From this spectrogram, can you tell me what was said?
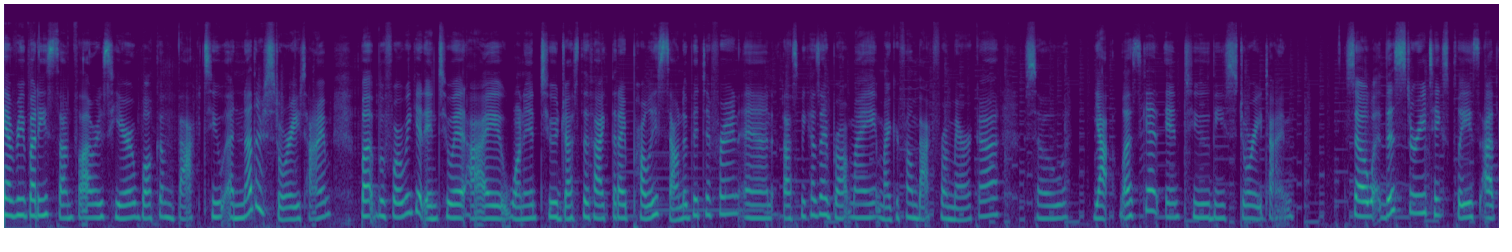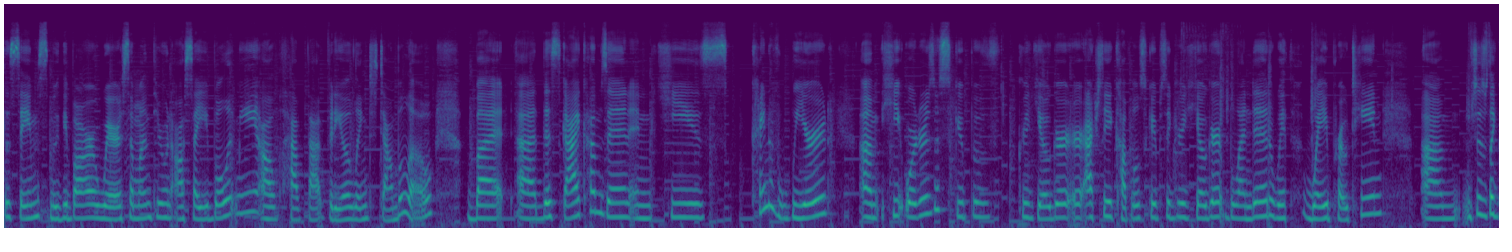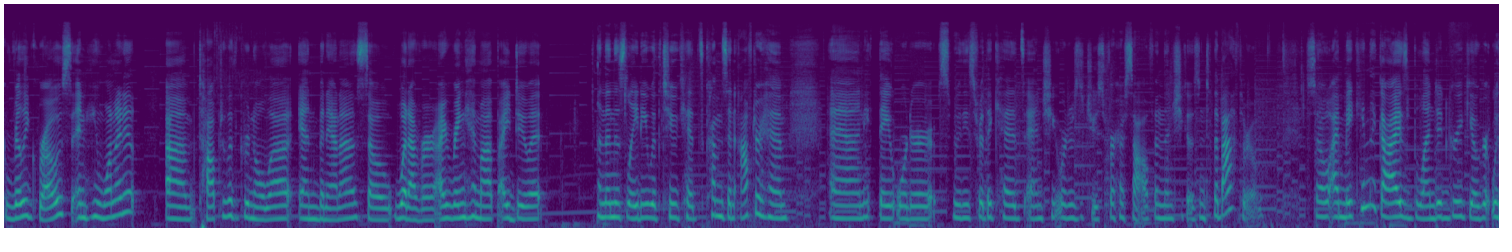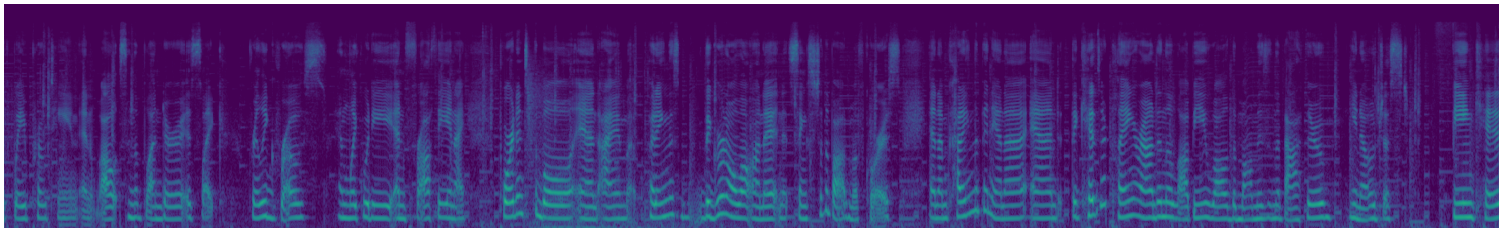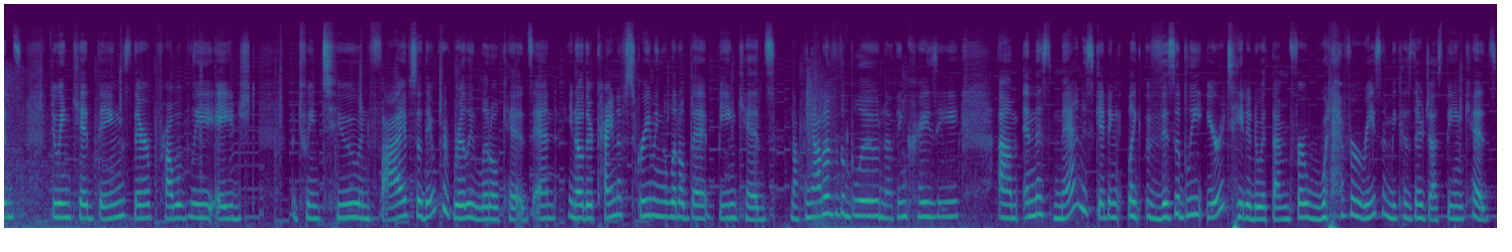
everybody, Sunflxwerz here. Welcome back to another story time. But before we get into it, I wanted to address the fact that I probably sound a bit different, and that's because I brought my microphone back from America. So, yeah, let's get into the story time. So, this story takes place at the same smoothie bar where someone threw an acai bowl at me. I'll have that video linked down below. But uh, this guy comes in and he's kind of weird. Um, he orders a scoop of Greek yogurt, or actually a couple scoops of Greek yogurt blended with whey protein, um, which is like really gross. And he wanted it um, topped with granola and banana. So, whatever. I ring him up, I do it. And then this lady with two kids comes in after him and they order smoothies for the kids and she orders a juice for herself and then she goes into the bathroom. So I'm making the guy's blended Greek yogurt with whey protein and while it's in the blender, it's like really gross and liquidy and frothy and I pour it into the bowl and I'm putting this the granola on it and it sinks to the bottom of course. And I'm cutting the banana and the kids are playing around in the lobby while the mom is in the bathroom you know just being kids doing kid things. They're probably aged between two and five. So they were really little kids. And, you know, they're kind of screaming a little bit, being kids. Nothing out of the blue, nothing crazy. Um, and this man is getting like visibly irritated with them for whatever reason because they're just being kids.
